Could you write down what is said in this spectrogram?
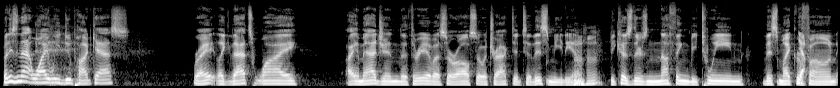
But isn't that why we do podcasts? Right? Like that's why I imagine the three of us are also attracted to this medium Mm-hmm. because there's nothing between this microphone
